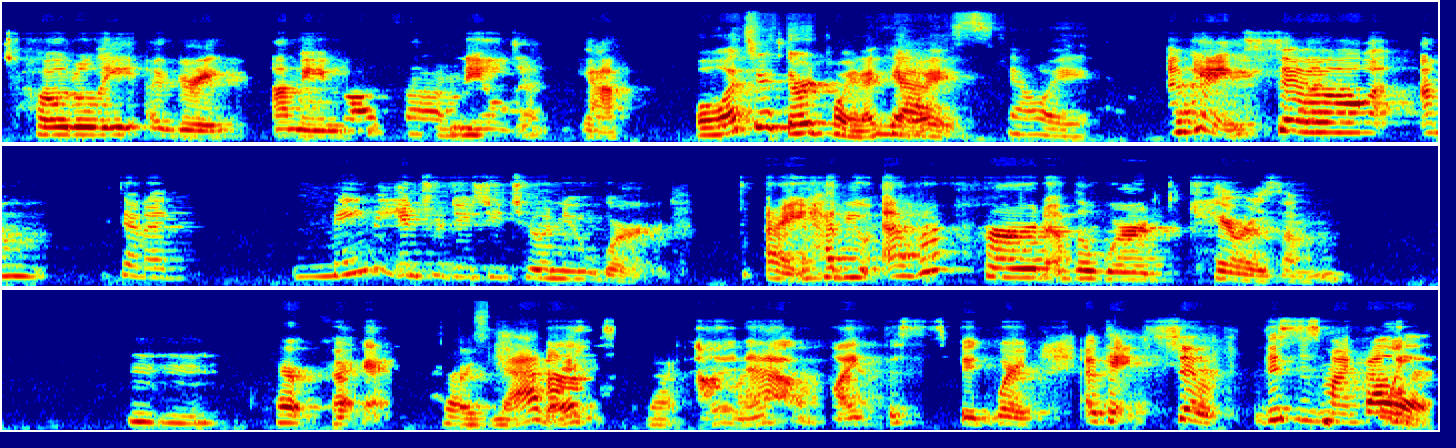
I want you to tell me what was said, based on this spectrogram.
Totally agree. I mean, Awesome. nailed it. Yeah. Well, what's your third point? I can't Yes, wait. Can't wait. Okay, so I'm gonna maybe introduce you to a new word. All right, have you ever heard of the word charism? Mm-mm. Char- Okay. Charismatic. Not I know, like this big word. Okay, so this is my Spell point. it.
